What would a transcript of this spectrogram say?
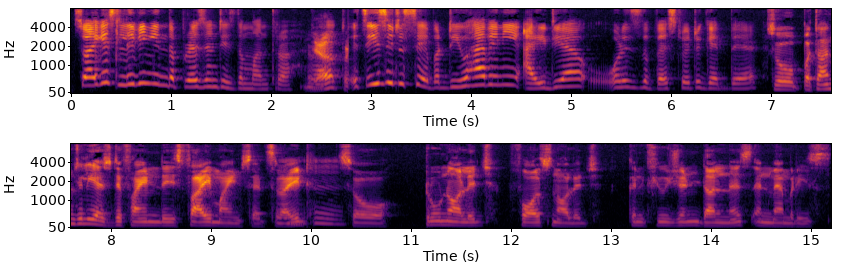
So I guess living in the present is the mantra, right? Yeah, It's easy to say, but do you have any idea what is the best way to get there? So Patanjali has defined these five mindsets, right? So true knowledge, false knowledge, confusion, dullness, and memories.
